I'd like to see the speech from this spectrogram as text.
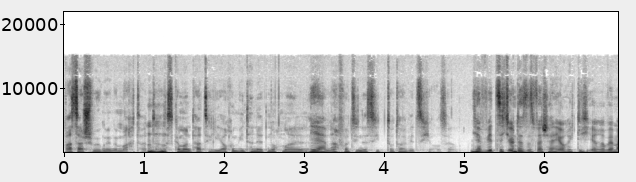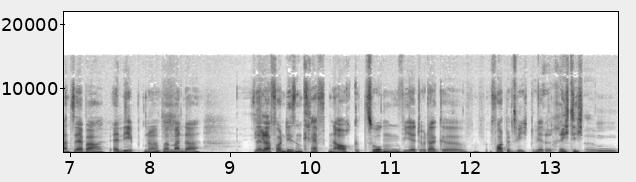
Wasserschwünge gemacht hat. Mhm. Das kann man tatsächlich auch im Internet nochmal äh, ja. nachvollziehen. Das sieht total witzig aus. Ja. ja, witzig und das ist wahrscheinlich auch richtig irre, wenn man es selber erlebt, ne? wenn man da selber ja. von diesen Kräften auch gezogen wird oder fortbewegt wird. Richtig. Ähm,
